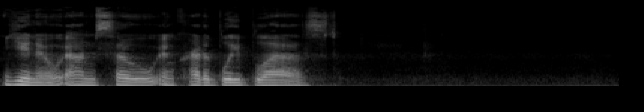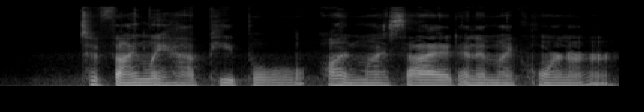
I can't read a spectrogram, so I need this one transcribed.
you know, I'm so incredibly blessed to finally have people on my side and in my corner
